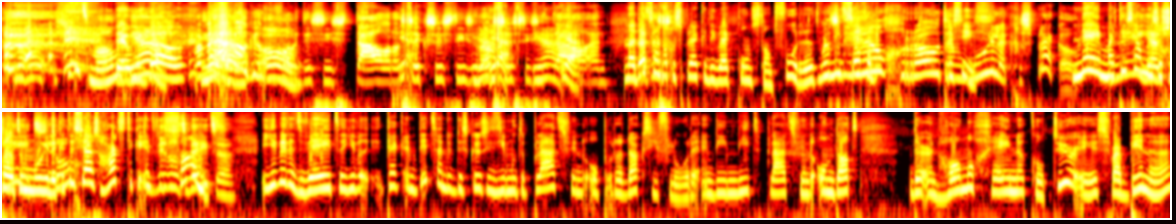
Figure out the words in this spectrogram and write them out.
Maar shit, man. there we ja. go. Maar we Ja. hebben ook heel veel Oh. taal, Ja. sexistische, Ja. racistische Ja. taal. Ja. En Nou, dat zijn is- de gesprekken die wij constant voeren. Dat wil het is niet een zeggen... heel groot en moeilijk gesprek ook. Nee, maar het is Nee, helemaal niet zo juist groot en niet, moeilijk. toch? Het is juist hartstikke Je wil interessant. het weten. Je wil het weten. Je wil, kijk, en dit zijn de discussies die moeten plaatsvinden op redactievloeren. En die niet plaatsvinden omdat er een homogene cultuur is waarbinnen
